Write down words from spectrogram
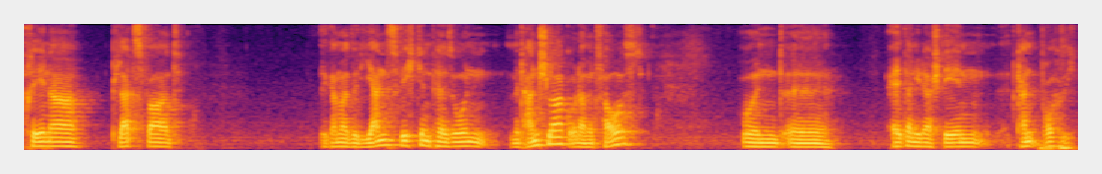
Trainer, Platzwart, ich sag mal so die ganz wichtigen Personen mit Handschlag oder mit Faust und äh, Eltern, die da stehen, kann, braucht sich,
